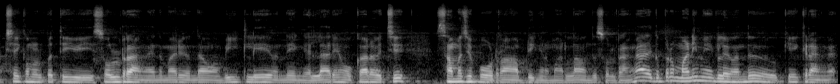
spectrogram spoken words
அக்ஷய் கமல் பற்றி சொல்கிறாங்க இந்த மாதிரி வந்து அவன் வீட்டிலேயே வந்து எங்கள் எல்லாரையும் உட்கார வச்சு சமைச்சு போடுறான் அப்படிங்கிற மாதிரிலாம் வந்து சொல்கிறாங்க அதுக்கப்புறம் மணிமேகலை வந்து கேட்குறாங்க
